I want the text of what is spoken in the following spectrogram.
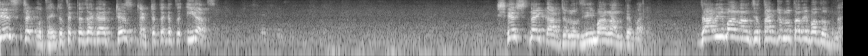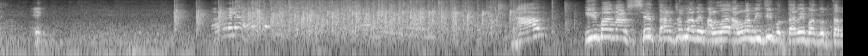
টেস্টটা কোথায়? এটা তো একটা জায়গায় টেস্ট একটা জায়গায় তো ই আছে। শেষ নাই কার জন্য? যে ইমান আনতে পারে। যার ইমান আনছে, তার জন্য তার ইবাদত নাই। আর ইমান আসছে, তার জন্য আরে আল্লাহ আল্লাহ নিজেই তার ইবাদত তার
